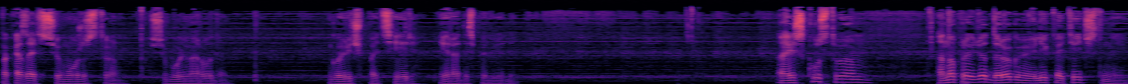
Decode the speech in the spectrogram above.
Показать все мужество, всю боль народа, горечь потерь и радость победы. А искусство, оно пройдет дорогами Великой Отечественной,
